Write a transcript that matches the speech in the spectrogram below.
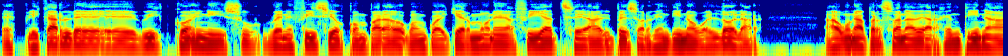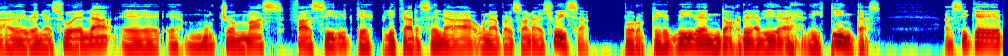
explicarle Bitcoin y sus beneficios comparado con cualquier moneda fiat, sea el peso argentino o el dólar, a una persona de Argentina, de Venezuela, eh, es mucho más fácil que explicársela a una persona de Suiza, porque viven dos realidades distintas. Así que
